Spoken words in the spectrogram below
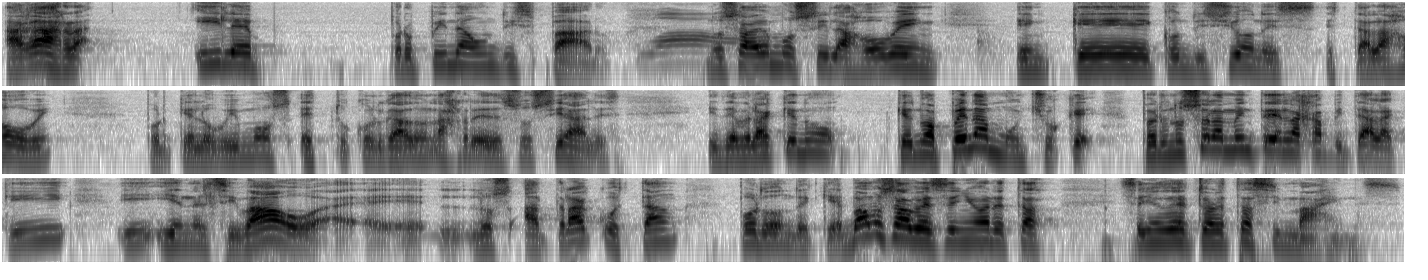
agarra y le propina un disparo. No sabemos si la joven, en qué condiciones está la joven, porque lo vimos esto colgado en las redes sociales, y de verdad que no, que nos apena mucho, que, pero no solamente en la capital, aquí y, en el Cibao, eh, eh, los atracos están por donde quiera. Vamos a ver, señor, estas, señor director, estas imágenes.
